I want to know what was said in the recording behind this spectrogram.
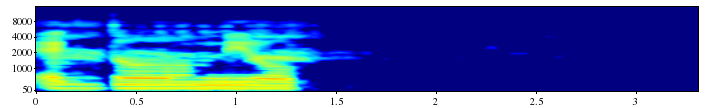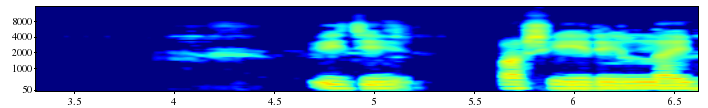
একদম নীরব। এই যে পাশে রেল লাইন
